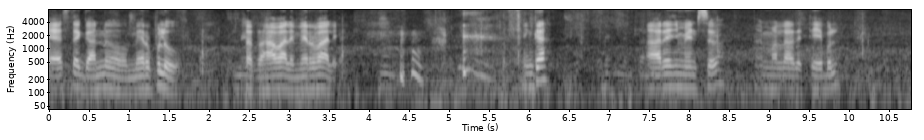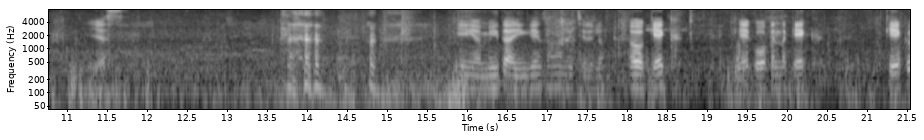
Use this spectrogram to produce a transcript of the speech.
వేస్తే గన్ను మెరుపులు. ఇట్లా రావాలి మెరవాలి. ఇంకా? అరేంజ్మెంట్స్ మళ్ళీ అదే టేబుల్ ఎస్ ఇక మిగతా ఇంకేం సంబంధించారు వీళ్ళు? ఓ cake. Cake open the cake cake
